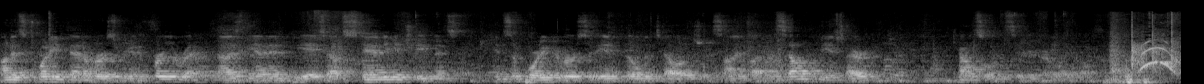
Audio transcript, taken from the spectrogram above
on its 20th anniversary and further recognize the MMPA's outstanding achievements in supporting diversity in film and television, signed by myself and the entire council of the City of Beverly Hills.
